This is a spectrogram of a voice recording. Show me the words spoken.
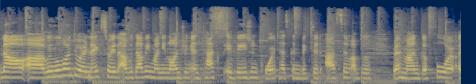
Now uh, we move on to our next story. The Abu Dhabi Money Laundering and Tax Evasion Court has convicted Asim Abdul Rahman Ghafoor, a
